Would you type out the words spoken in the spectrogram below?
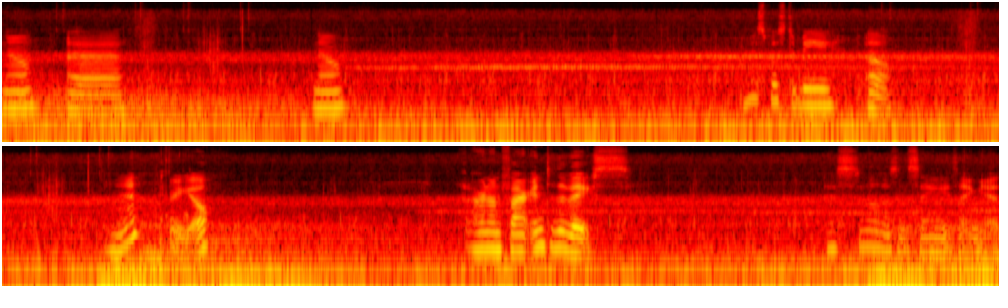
No. Uh. No. Am I supposed to be... Oh. Eh, there you go. Iron on fire into the vase. This still doesn't say anything yet.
